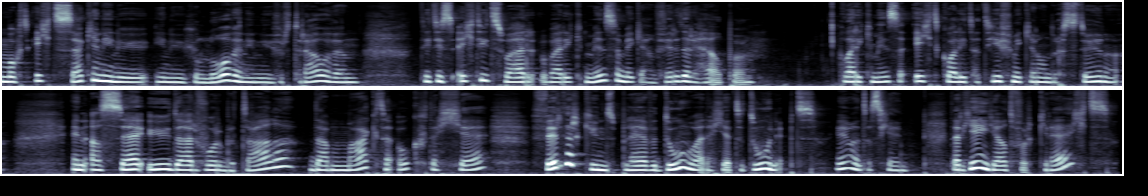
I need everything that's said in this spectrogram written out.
Je mocht echt zakken in je, in je geloof en in je vertrouwen. Dit is echt iets waar, waar ik mensen mee kan verder helpen. Waar ik mensen echt kwalitatief mee kan ondersteunen. En als zij u daarvoor betalen, dan maakt dat ook dat jij verder kunt blijven doen wat je te doen hebt. want als jij daar geen geld voor krijgt,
